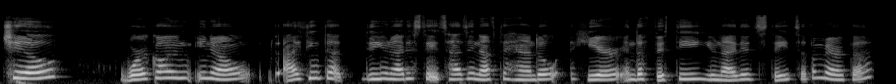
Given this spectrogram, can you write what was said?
chill, work on, you know, I think that the United States has enough to handle here in the 50 United States of America.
